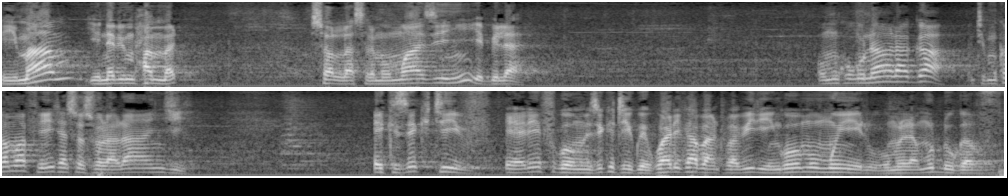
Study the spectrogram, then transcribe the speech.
imamu ye nabi muhammad sala salama omwazinyi ye bilaali omukugu nalaga nti mukama waffe yali tasosola langi. Executive eyali efuga omuzikiti gwe kwaliko abantu babiri ngaomu mweru omulala muddugavu.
